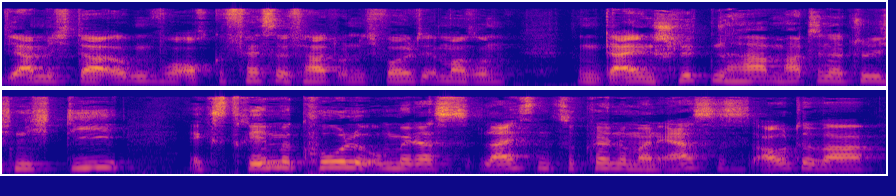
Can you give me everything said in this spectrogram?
ja, mich da irgendwo auch gefesselt hat und ich wollte immer so einen, so einen geilen Schlitten haben, hatte natürlich nicht die extreme Kohle, um mir das leisten zu können. Und mein erstes Auto war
